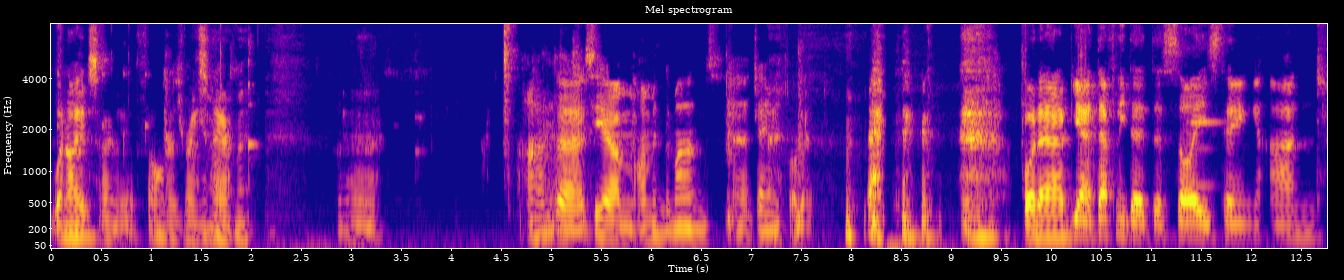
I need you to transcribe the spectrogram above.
when I sorry, the phone is ringing there. Uh, and uh, see, I'm I'm in demand, uh, Jamie, it. but uh, yeah, definitely the the size thing and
